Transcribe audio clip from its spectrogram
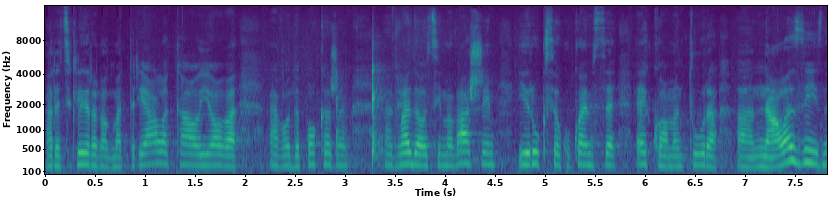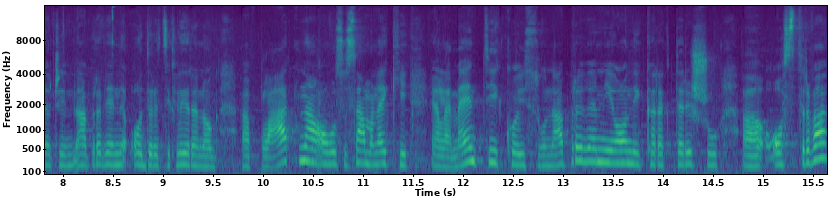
recikliranog materijala, kao i ova, evo da pokažem gledalcima vašim, i ruksak u kojem se ekoavantura eh, nalazi, znači napravljene od recikliranog platna. Ovo su samo neki elementi koji su napravljeni, oni karakterišu ostrva.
